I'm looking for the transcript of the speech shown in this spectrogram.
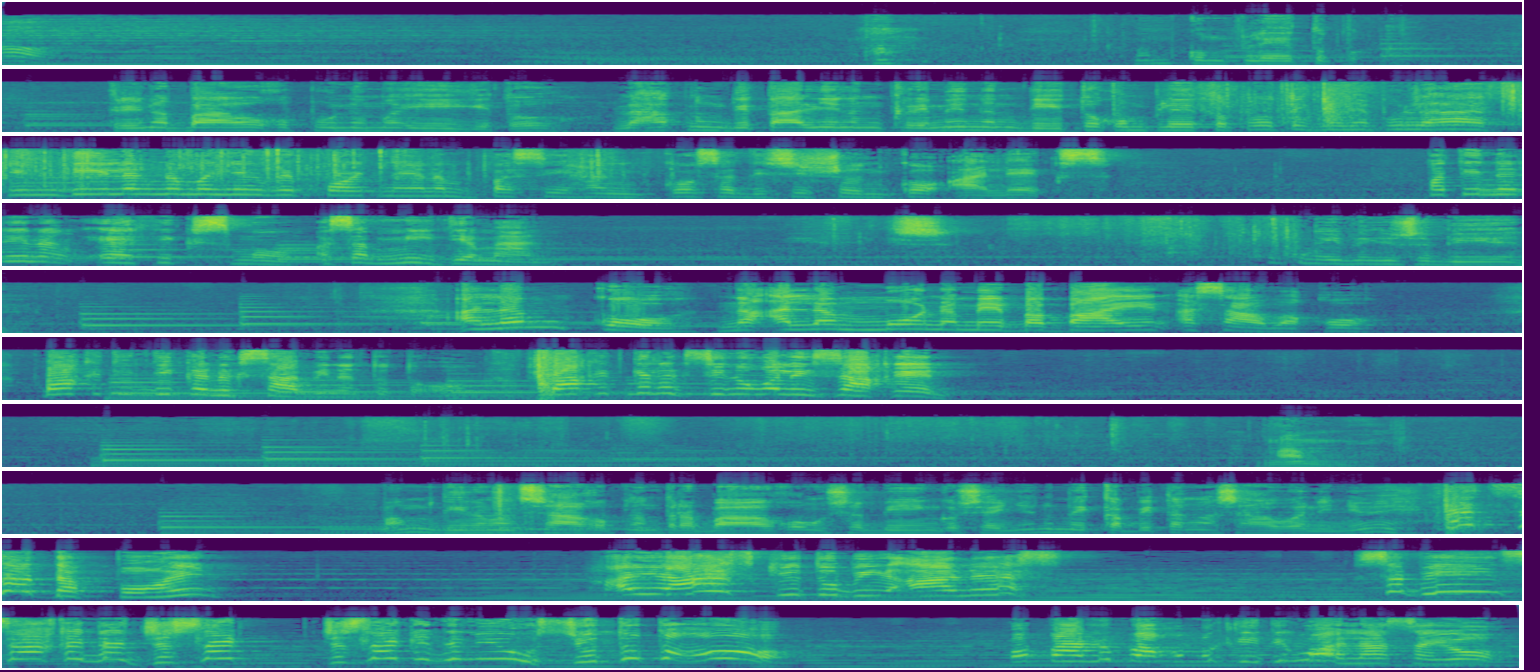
Oh, Ma'am, kompleto po. Trinabaho ko po na maigi to. Lahat ng detalye ng krimen nandito, kompleto po. Tignan niyo po lahat. hindi lang naman yung report na yan ang basihan ko sa desisyon ko, Alex. Pati na rin ang ethics mo as a media man. Is, Ano pong ibig niyo sabihin? Alam ko na alam mo na may babaeng asawa ko. Bakit hindi ka nagsabi ng totoo? Bakit ka nagsinungaling sa akin? Ma'am, eh. Ma'am, di naman sakop ng trabaho ko kung sabihin ko sa inyo na may kapitang asawa ninyo eh. That's not the point. I ask you to be honest. Sabihin sa akin na just like, just like in the news, yung totoo. Pa- Paano ba ako magtitiwala sa'yo?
